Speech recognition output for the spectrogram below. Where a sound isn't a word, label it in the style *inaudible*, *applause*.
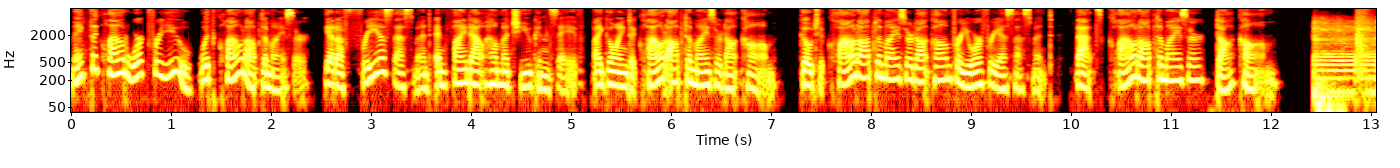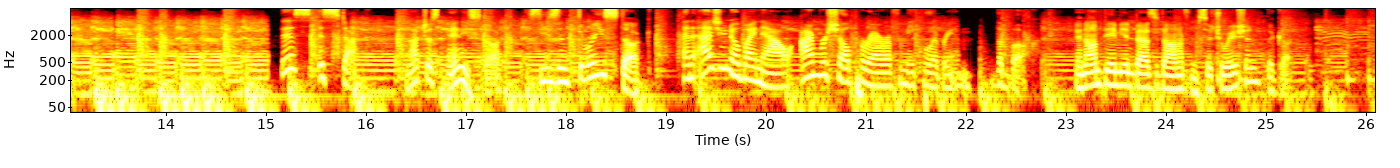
Make the cloud work for you with Cloud Optimizer. Get a free assessment and find out how much you can save by going to cloudoptimizer.com. Go to cloudoptimizer.com for your free assessment. That's cloudoptimizer.com. This is Stuck. Not just any Stuck, season three Stuck. And as you know by now, I'm Rachelle Pereira from Equilibrium, the book. And I'm Damian Bazadona from Situation, the gut.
